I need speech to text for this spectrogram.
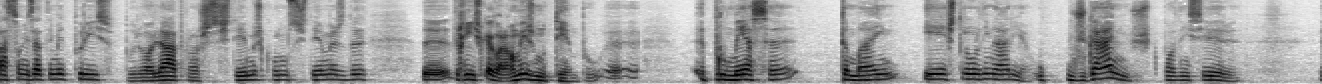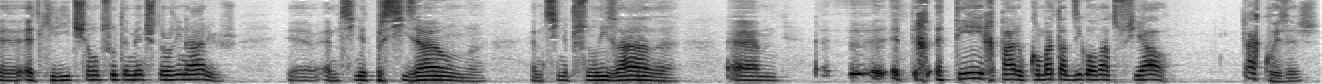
passam exatamente por isso, por olhar para os sistemas como sistemas de, de, de risco. Agora, ao mesmo tempo, a, a promessa também é extraordinária. O, os ganhos que podem ser uh, adquiridos são absolutamente extraordinários. Uh, a medicina de precisão, a, a medicina personalizada, um, até, repara, o combate à desigualdade social. Há coisas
